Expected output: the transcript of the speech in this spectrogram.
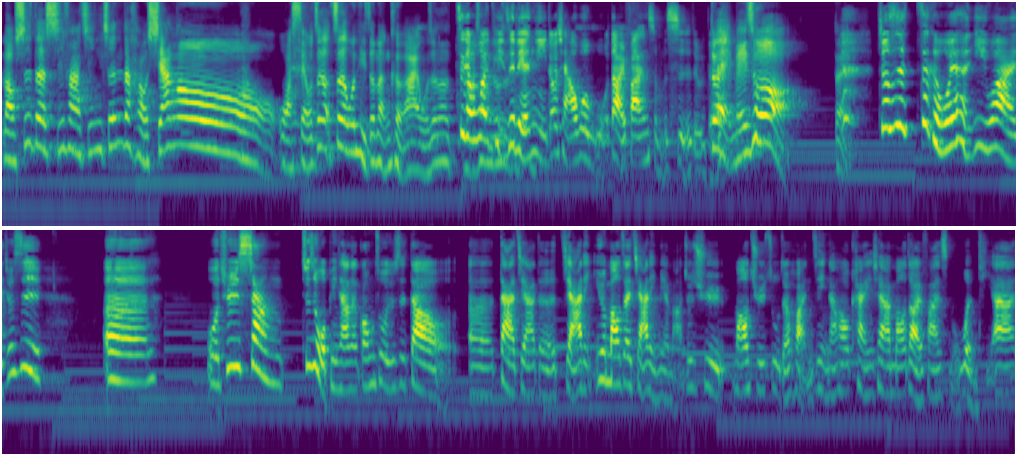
老师的洗发精真的好香哦，哇塞，我这个这个问题真的很可爱，我真的 这个问题是连你都想要问我到底发生什么事，对不对？对，没错，对。就是这个我也很意外，就是呃，我去上，就是我平常的工作就是到呃大家的家里，因为猫在家里面嘛，就去猫居住的环境，然后看一下猫到底发生什么问题啊，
